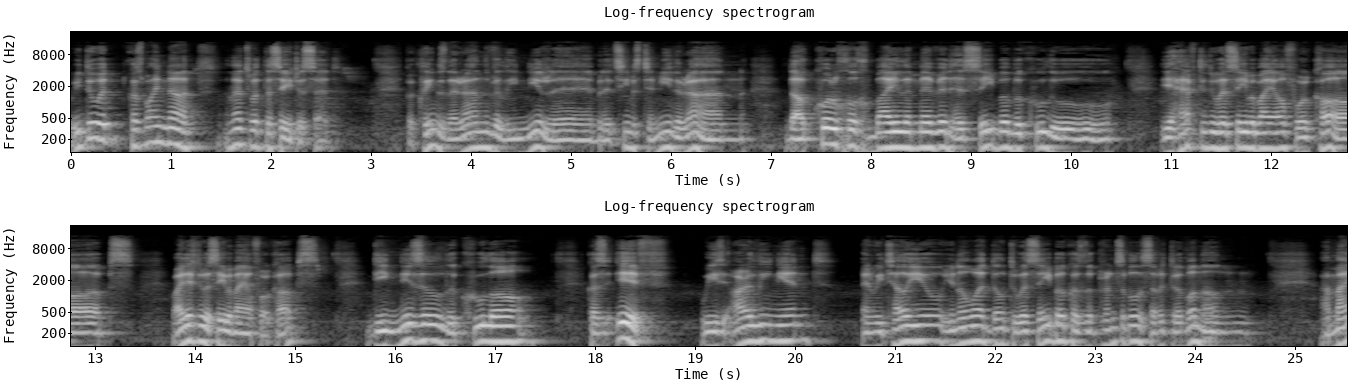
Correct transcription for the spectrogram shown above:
We do it because why not? And that's what the sages said. But claims the Ran but it seems to me the Ran. You have to do heseba by all four cups. Why do you have to do heseba by all four cups? Di nizel the kulo. Because if we are lenient and we tell you, you know what, don't do a seba because the principle is subject to Why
